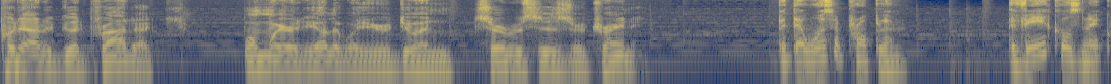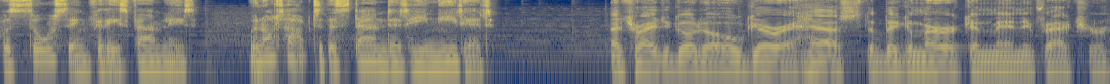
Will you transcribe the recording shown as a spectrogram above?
put out a good product, one way or the other, whether you're doing services or training. But there was a problem. The vehicles Nick was sourcing for these families were not up to the standard he needed. I tried to go to O'Gara Hess, the big American manufacturer.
